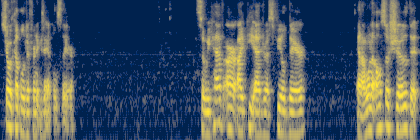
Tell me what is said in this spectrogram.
show a couple of different examples there. So we have our IP address field there. And I want to also show that,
